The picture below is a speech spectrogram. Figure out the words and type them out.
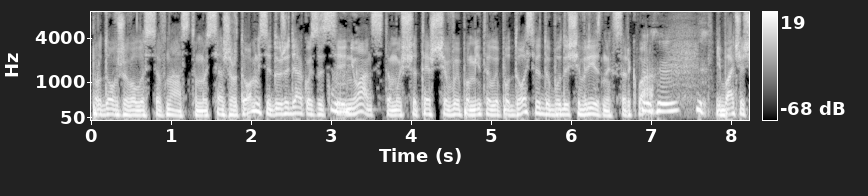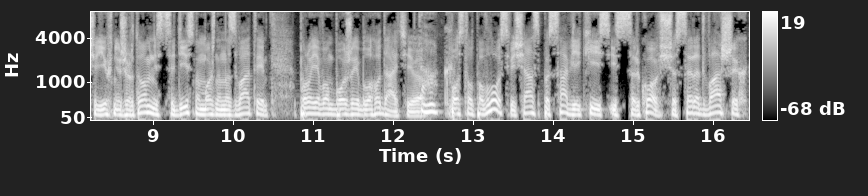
продовжувалося в нас. Тому ця жертовність і дуже дякую за ці нюанси, тому що те, що ви помітили по досвіду, будучи в різних церквах угу. і бачачи їхню жертовність, це дійсно можна назвати проявом Божої благодаті. Так. Апостол Павло свій час писав якийсь із церков, що серед ваших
